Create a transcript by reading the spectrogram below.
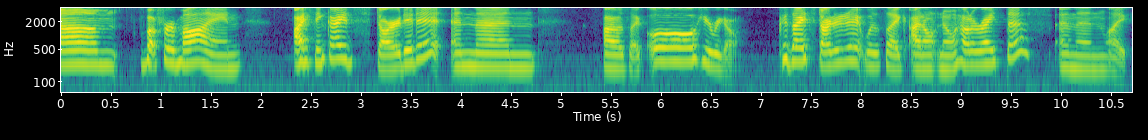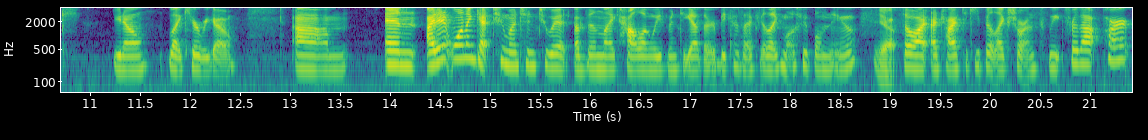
Um, but for mine, I think I had started it and then I was like, oh, here we go. Because I had started it was like, I don't know how to write this. And then, like, you know, like, here we go. Um, and I didn't want to get too much into it of been like how long we've been together because I feel like most people knew. Yeah. So I, I tried to keep it like short and sweet for that part.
